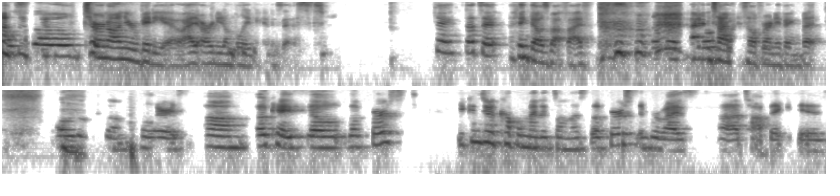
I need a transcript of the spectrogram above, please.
also, turn on your video. I already don't believe you exist. Okay, that's it. I think that was about five. I didn't time myself or anything, but awesome, hilarious. Um, okay, so the first, you can do a couple minutes on this. The first improvised uh, topic is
